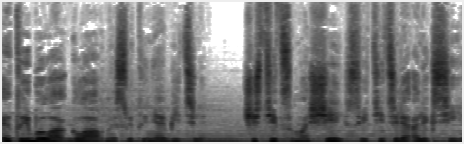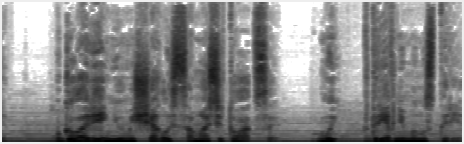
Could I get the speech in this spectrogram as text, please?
Это и была главная святыня обители – частица мощей святителя Алексия. В голове не умещалась сама ситуация. Мы в древнем монастыре,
